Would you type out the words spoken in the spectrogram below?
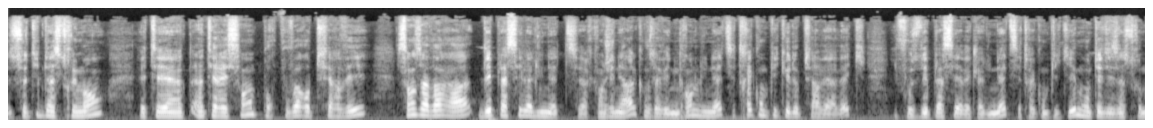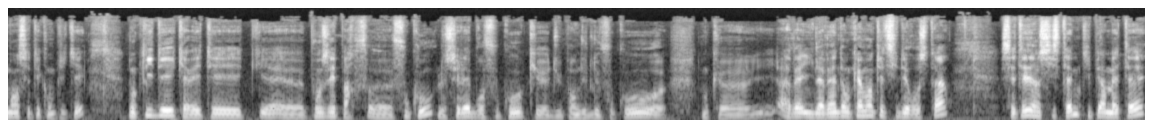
Ce type d'instrument était intéressant pour pouvoir observer sans avoir à déplacer la lunette. C'est-à-dire qu'en général, quand vous avez une grande lunette, c'est très compliqué d'observer avec. Il faut se déplacer avec la lunette, c'est très compliqué. Monter des instruments, c'était compliqué. Donc l'idée qui avait été euh, posée par euh, Foucault, le célèbre Foucault du pendule de Foucault, euh, il avait donc inventé le sidérostat. C'était un système qui permettait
